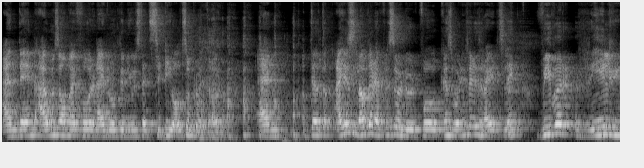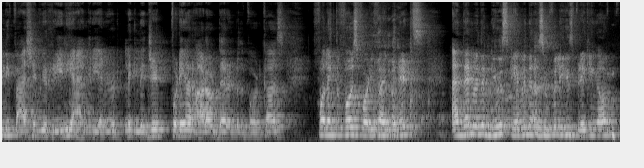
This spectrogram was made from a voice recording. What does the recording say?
and then I was on my phone and I broke the news that City also broke out, and the, the, I just love that episode, dude. Because what you said is right. It's like we were really, really passionate, we were really angry, and we were like legit putting our heart out there into the podcast for like the first forty five minutes. And then when the news came in that the Super League is breaking out,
